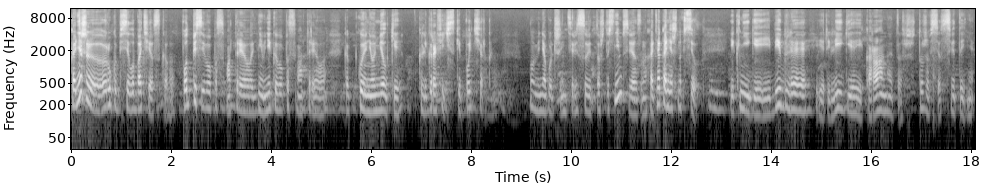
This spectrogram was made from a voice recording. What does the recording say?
Конечно, рукописи Лобачевского. Подпись его посмотрела, дневник его посмотрела. Какой у него мелкий каллиграфический почерк. Ну, меня больше интересует то, что с ним связано. Хотя, конечно, все. И книги, и Библия, и религия, и Коран. Это тоже все святыни,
